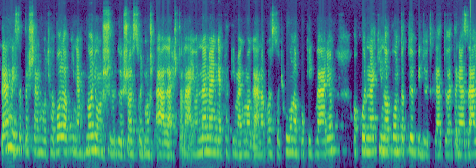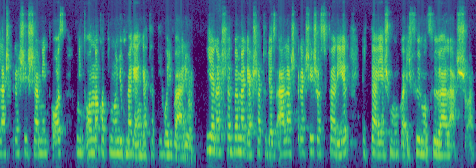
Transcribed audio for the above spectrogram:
Természetesen, hogyha valakinek nagyon sürgős az, hogy most állást találjon, nem engedheti meg magának azt, hogy hónapokig várjon, akkor neki naponta több időt kell tölteni az álláskereséssel, mint az, mint annak, aki mondjuk megengedheti, hogy várjon. Ilyen esetben megeshet, hogy az álláskeresés az felér egy teljes munka, egy fő, főállással.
